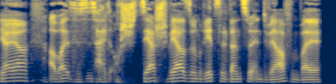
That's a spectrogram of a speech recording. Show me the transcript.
Ja, ja, aber es ist- halt auch sehr schwer, so ein Rätsel dann zu entwerfen, weil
